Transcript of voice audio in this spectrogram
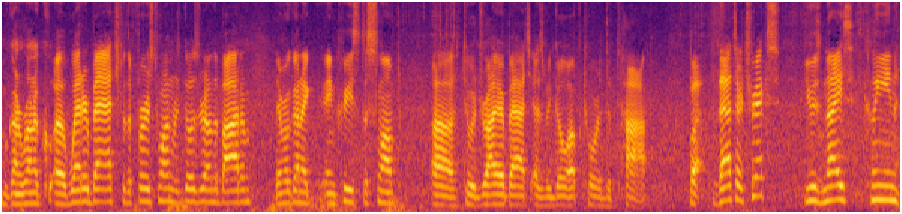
we're going to run a, a, wetter batch for the first one, which goes around the bottom. Then we're going to increase the slump uh, to a drier batch as we go up toward the top. But that's our tricks. Use nice, clean,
